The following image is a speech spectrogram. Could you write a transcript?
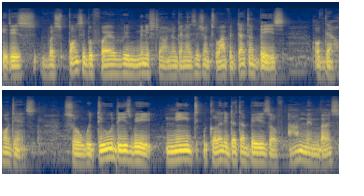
it is responsible for every ministry and organization to have a database of their audience. So we do this, we need, we collect a database of our members,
